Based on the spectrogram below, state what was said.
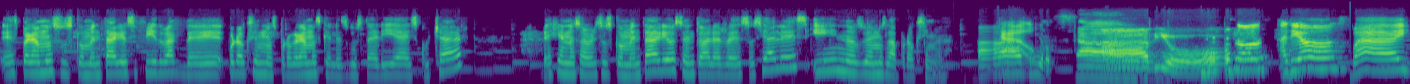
Esperamos sus comentarios y feedback de próximos programas que les gustaría escuchar. Déjenos saber sus comentarios en todas las redes sociales y nos vemos la próxima. Adiós. Adiós. Adiós. Bye.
